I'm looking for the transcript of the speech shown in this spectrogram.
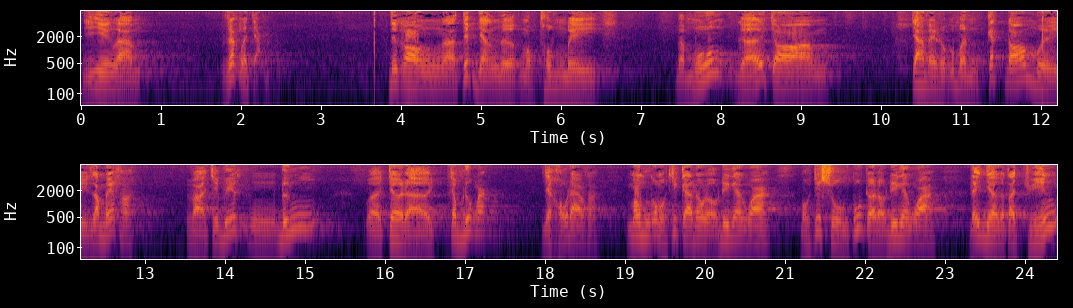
Dĩ nhiên là rất là chậm. Đứa con ờ, tiếp nhận được một thùng mì và muốn gửi cho cha mẹ ruột của mình cách đó 15 mét thôi và chỉ biết ừ, đứng và chờ đợi trong nước mắt và khổ đau thôi. Mong có một chiếc cano nào đi ngang qua, một chiếc xuồng cứu trợ nào đi ngang qua để nhờ người ta chuyển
